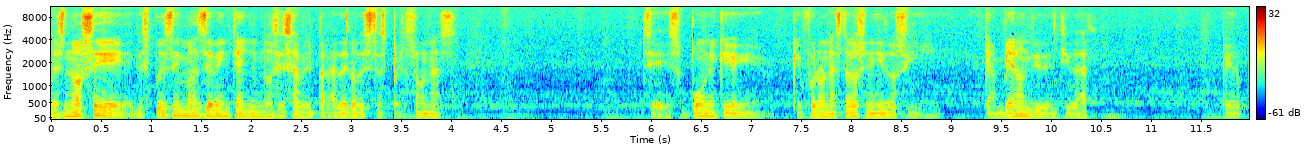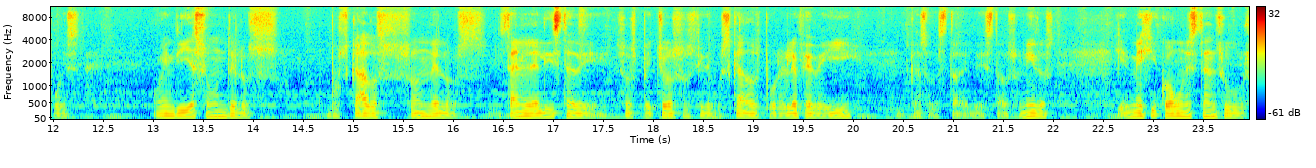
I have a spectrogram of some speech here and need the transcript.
Pues no sé, después de más de 20 años no se sabe el paradero de estas personas. Se supone que, que fueron a Estados Unidos y cambiaron de identidad. Pero pues hoy en día son de los buscados, son de los están en la lista de sospechosos y de buscados por el FBI, en el caso de Estados Unidos, y en México aún están sus,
